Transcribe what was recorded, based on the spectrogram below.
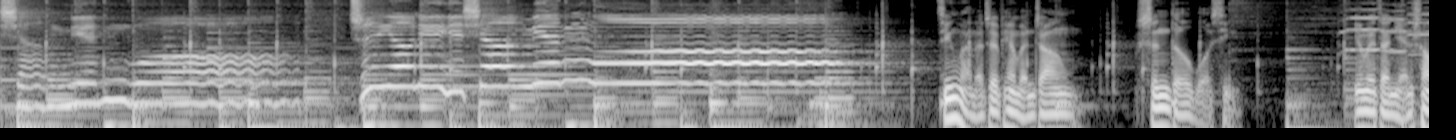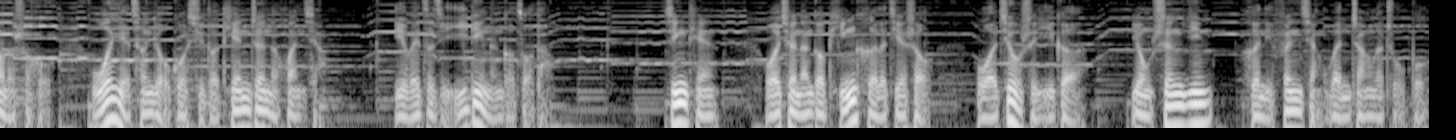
想念我，只要你也想念我。今晚的这篇文章深得我心，因为在年少的时候，我也曾有过许多天真的幻想，以为自己一定能够做到。今天，我却能够平和的接受，我就是一个用声音和你分享文章的主播。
